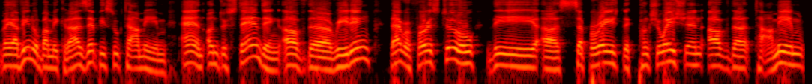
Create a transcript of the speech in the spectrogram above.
B'mikra ze pisuk ta'amim. And understanding of the reading, that refers to the uh, separation, the punctuation of the ta'amim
